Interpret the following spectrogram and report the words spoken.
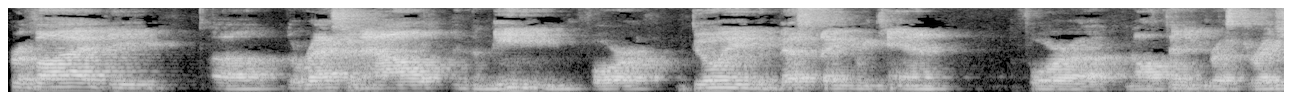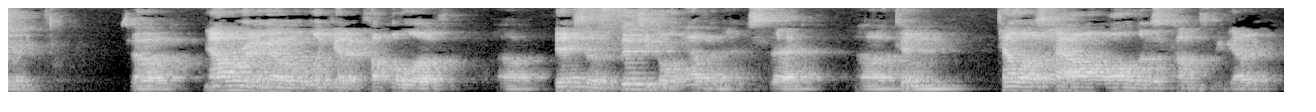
provide the, uh, the rationale and the meaning for doing the best thing we can for uh, an authentic restoration. So now we're going to go look at a couple of uh, bits of physical evidence that uh, can tell us how all this comes together.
